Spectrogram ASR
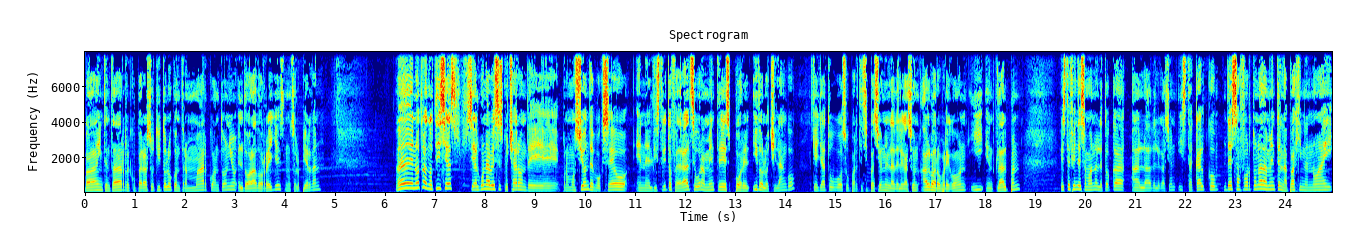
va a intentar recuperar su título contra Marco Antonio El Dorado Reyes, no se lo pierdan. Eh, en otras noticias, si alguna vez escucharon de promoción de boxeo en el Distrito Federal, seguramente es por el ídolo chilango, que ya tuvo su participación en la delegación Álvaro Obregón y en Tlalpan. Este fin de semana le toca a la delegación Iztacalco. Desafortunadamente en la página no hay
